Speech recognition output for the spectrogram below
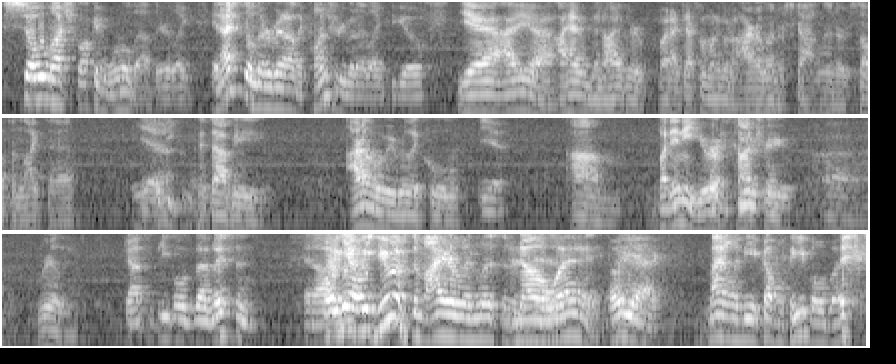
so much fucking world out there like and I've still never been out of the country but I'd like to go. Yeah, I uh, I haven't been either, but I definitely want to go to Ireland or Scotland or something like that Yeah, that'd be cool. because that'd be Ireland would be really cool. Yeah. Um, but any Europe country, uh, really. Got some people that listen. And Oh yeah, we do have some Ireland listeners. No yeah. way. Oh yeah, might only be a couple people, but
